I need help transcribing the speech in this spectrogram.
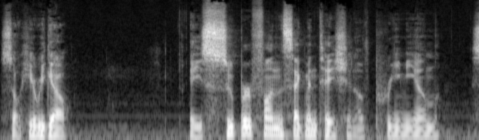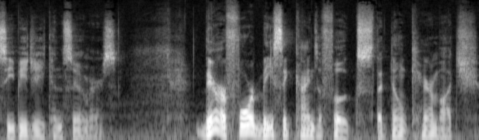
So here we go. A super fun segmentation of premium CPG consumers. There are four basic kinds of folks that don't care much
